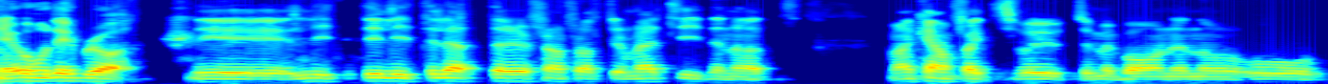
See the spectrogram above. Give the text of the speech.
Jo, det är bra. Det är lite, det är lite lättare, framförallt i de här tiderna, att man kan faktiskt vara ute med barnen och, och,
